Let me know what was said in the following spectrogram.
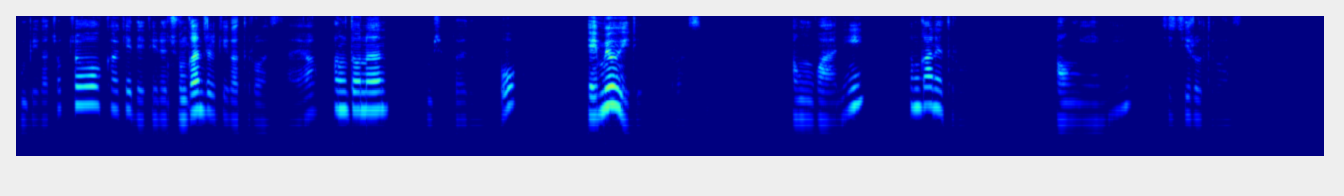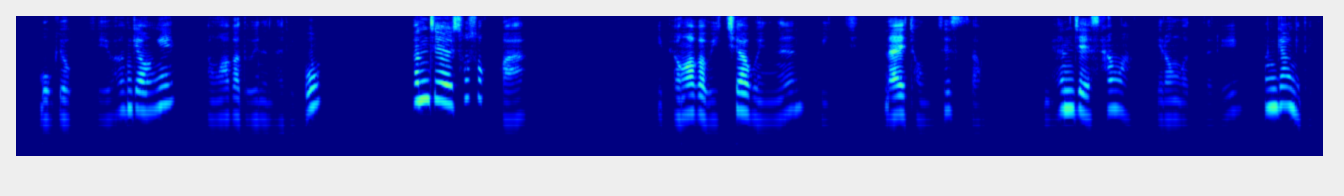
봄비가 촉촉하게 내리는 중간절기가 들어왔어요. 황도는 30도에 놓이고 개묘일이 들어왔습니다. 정관이 천간에 들어왔고 정인이 지지로 들어왔습니다. 목욕지 환경에 병화가 놓이는 날이고 현재의 소속과 이 병화가 위치하고 있는 위치, 나의 정체성, 현재의 상황 이런 것들이 환경이 되겠죠.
